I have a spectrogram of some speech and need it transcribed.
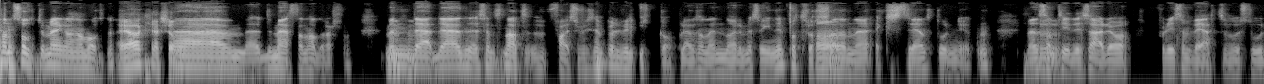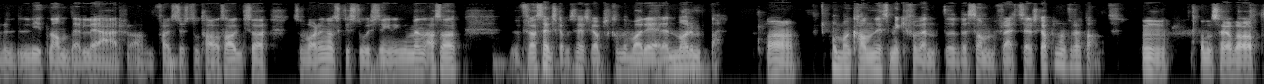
han solgte jo med en gang han våknet. ja okay, uh. Det meste han hadde, i hvert fall. Men Mhm. det, det er essensen at Pfizer eksempel, vil ikke oppleve sånne enorme svingninger, på tross Ah. av denne ekstremt store nyheten. Men Mm. samtidig så er det jo, for de som vet hvor stor liten andel det er av Pfizers totale salg, så, så var det en ganske stor svingning. Men altså, fra selskap til selskap så kan det variere enormt, da. Ja. Og man kan liksom ikke forvente det samme fra et selskap som fra et annet. Mm. Og du ser jo da at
